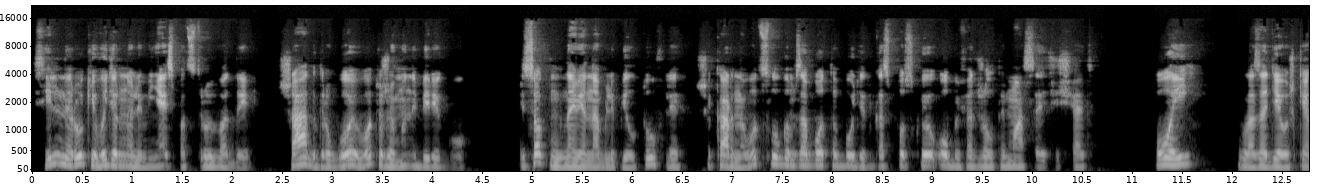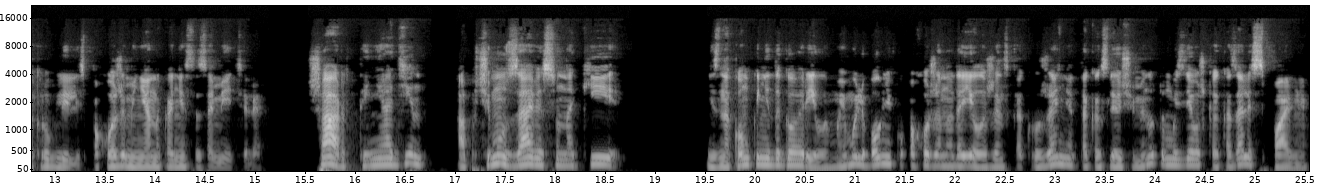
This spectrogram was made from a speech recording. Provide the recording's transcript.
Сильные руки выдернули меня из-под струй воды. Шаг, другой, вот уже мы на берегу. Песок мгновенно облепил туфли. Шикарно, вот слугам забота будет, господскую обувь от желтой массы очищать. Ой! Глаза девушки округлились. Похоже, меня наконец-то заметили. Шар, ты не один? А почему завесу на ки... Незнакомка не договорила. Моему любовнику, похоже, надоело женское окружение, так как в следующую минуту мы с девушкой оказались в спальне.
